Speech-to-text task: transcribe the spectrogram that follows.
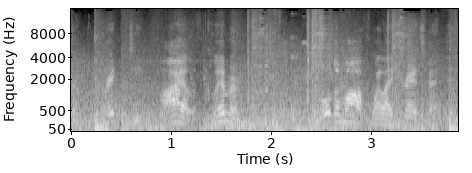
a pretty pile of Glimmer. Hold them off while I transmit this.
